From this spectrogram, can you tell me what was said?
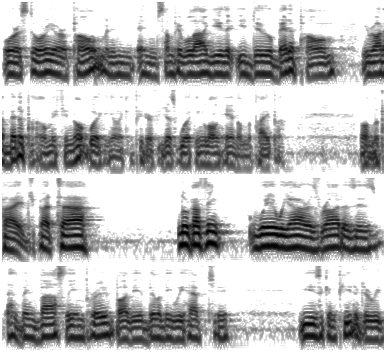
or a story or a poem, and, and some people argue that you do a better poem, you write a better poem if you're not working on a computer, if you're just working longhand on the paper on the page. But uh, look, I think where we are as writers is has been vastly improved by the ability we have to use a computer to re-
